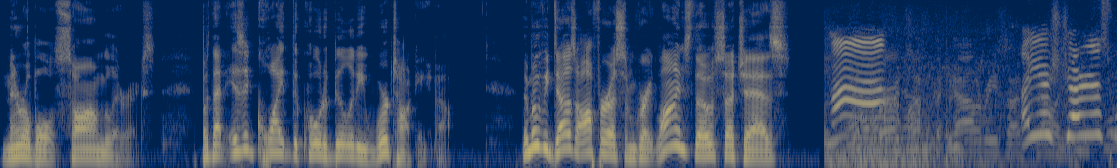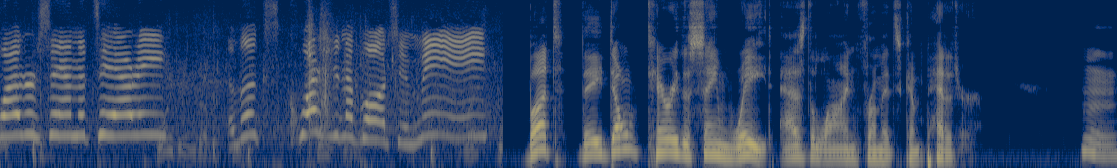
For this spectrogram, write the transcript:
memorable song lyrics, but that isn't quite the quotability we're talking about. The movie does offer us some great lines, though, such as Mom, are your shirtless water sanitary? It looks questionable to me. but they don't carry the same weight as the line from its competitor. Hmm.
